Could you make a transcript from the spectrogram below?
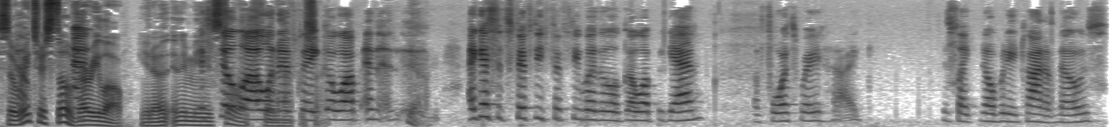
So No. rates are still And very low, you know. And I mean, it's, still at low, and if they go up, and uh, I guess it's 50-50 whether it'll go up again, a fourth rate hike. It's like nobody kind of knows.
